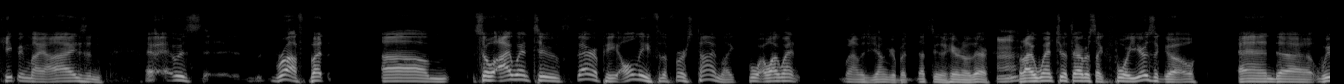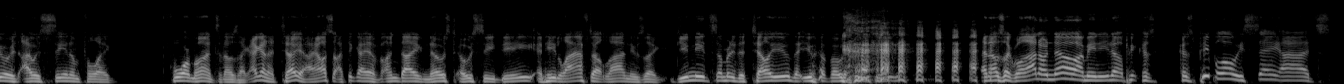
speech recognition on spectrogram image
keeping my eyes, and it, it was rough. But um, so I went to therapy only for the first time, like four. Well, I went when I was younger, but that's neither here nor there. But I went to a therapist like four years ago, and uh, we were I was seeing him for like four months, and I was like, I gotta tell you, I also I think I have undiagnosed OCD, and he laughed out loud, and he was like, Do you need somebody to tell you that you have OCD? and I was like, Well, I don't know. I mean, you know, because because people always say uh, it's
